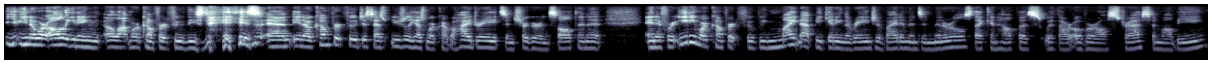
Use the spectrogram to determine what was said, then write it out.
You, you, know, we're all eating a lot more comfort food these days. And, you know, comfort food just has usually has more carbohydrates and sugar and salt in it. And if we're eating more comfort food, we might not be getting the range of vitamins and minerals that can help us with our overall stress and well being.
